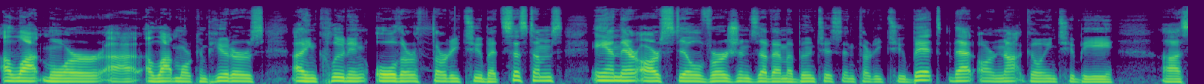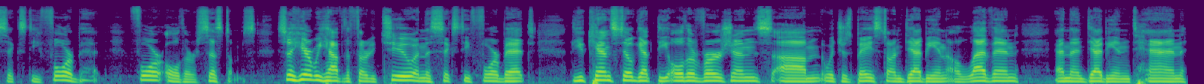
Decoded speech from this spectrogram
a lot more uh, a lot more computers, uh, including older 32-bit systems, and there are still versions of Emmabuntu in 32-bit that are not going to be 64-bit. Uh, for older systems. So here we have the 32 and the 64 bit. You can still get the older versions, um, which is based on Debian 11 and then Debian 10.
